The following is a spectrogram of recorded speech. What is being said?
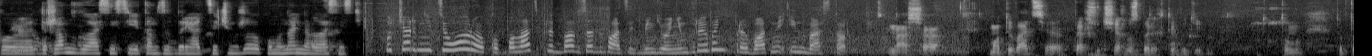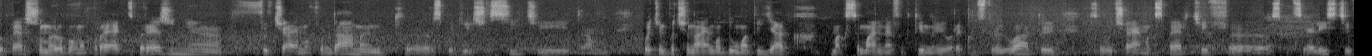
в державну власність і там зберігатися, чи можливо комунальна власність. У червні цього року палац придбав за 20 мільйонів гривень приватний інвестор. наша мотивація в першу чергу зберегти будівлю. Тобто, тобто, перше ми робимо проект збереження, вивчаємо фундамент, е, розподільчі сіті. Там потім починаємо думати, як максимально ефективно його реконструювати, залучаємо експертів, е, спеціалістів.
